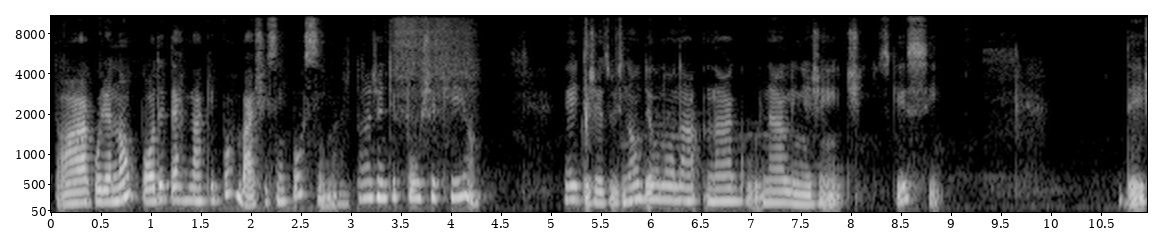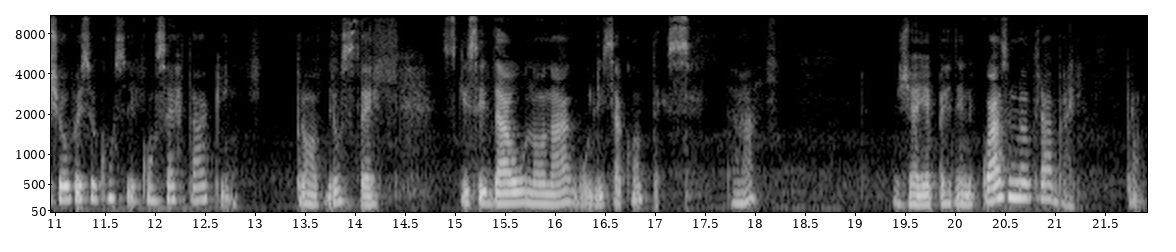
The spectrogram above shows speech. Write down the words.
Então, a agulha não pode terminar aqui por baixo, e sim por cima. Então, a gente puxa aqui, ó. Eita, Jesus, não deu nó na, na agulha, na linha, gente. Esqueci. Deixa eu ver se eu consigo consertar aqui. Pronto, deu certo. Esqueci de dar o nó na agulha, isso acontece, tá? Já ia perdendo quase o meu trabalho. Pronto.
